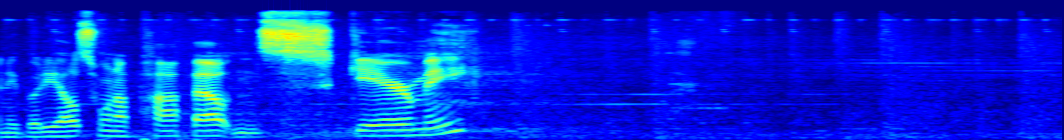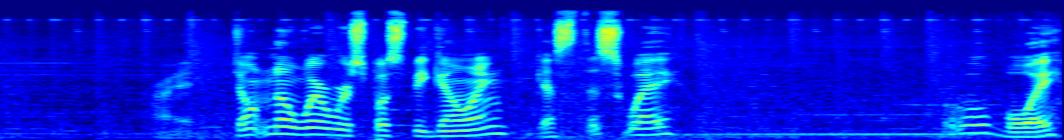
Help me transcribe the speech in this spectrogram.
Anybody else want to pop out and scare me? Alright, don't know where we're supposed to be going. Guess this way. Oh boy.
